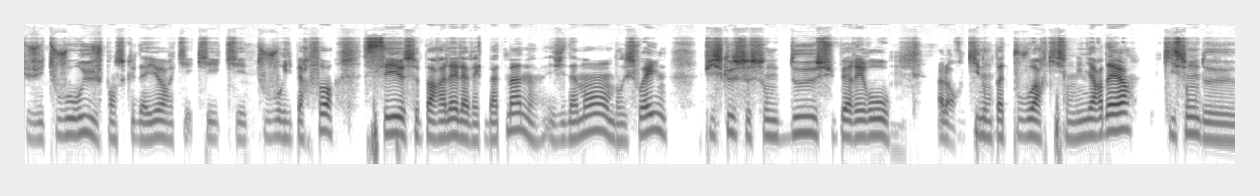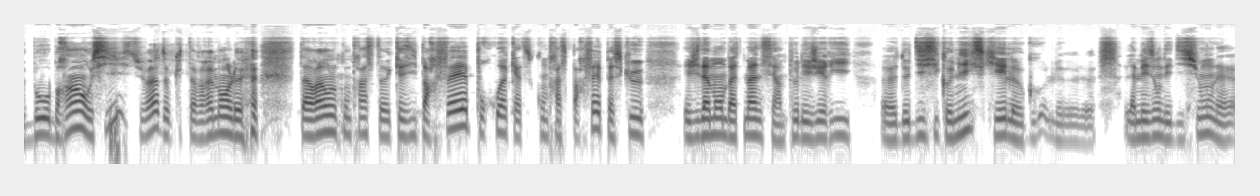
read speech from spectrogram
que j'ai toujours eu, je pense que d'ailleurs qui est qui est qui est toujours hyper fort, c'est ce parallèle avec Batman, évidemment, Bruce Wayne, puisque ce sont 2 super-héros Mmh. alors, qui n'ont pas de pouvoir, qui sont milliardaires, qui sont de beaux bruns aussi, tu vois? Donc tu as vraiment le vraiment le contraste, quasi parfait. Pourquoi contraste parfait? Parce que évidemment Batman, c'est un peu l'égérie, de DC Comics qui est la maison d'édition, la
